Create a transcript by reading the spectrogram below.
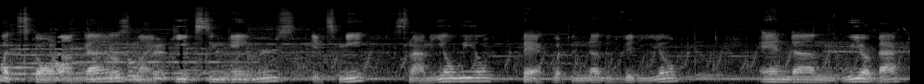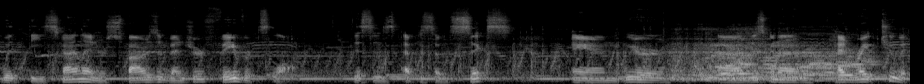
What's going on guys, my geeks and gamers? It's me, Slimy Wheel, back with another video. And um, we are back with the Skylander Spyro's Adventure Favorites Locke. This is episode 6, and we're uh, just gonna head right to it.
